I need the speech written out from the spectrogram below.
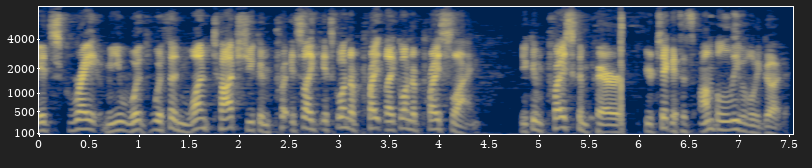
It's great. I mean, with, within one touch, you can. It's like it's going to price like going to Priceline. You can price compare your tickets. It's unbelievably good.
